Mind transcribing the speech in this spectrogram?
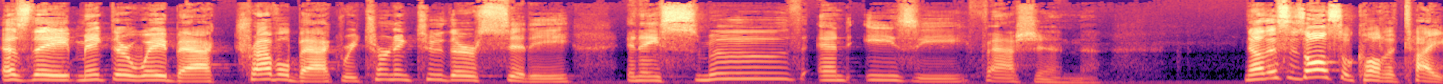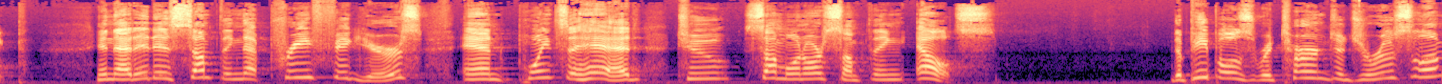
As they make their way back, travel back, returning to their city in a smooth and easy fashion. Now, this is also called a type, in that it is something that prefigures and points ahead to someone or something else. The people's return to Jerusalem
